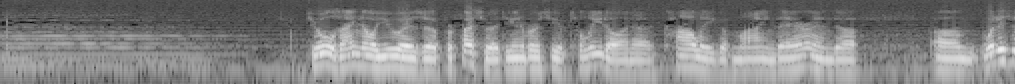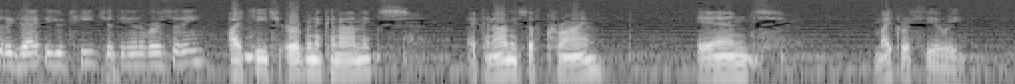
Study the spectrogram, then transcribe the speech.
Jules, I know you as a professor at the University of Toledo and a colleague of mine there. And uh, um, what is it exactly you teach at the university? I teach urban economics, economics of crime, and microtheory.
